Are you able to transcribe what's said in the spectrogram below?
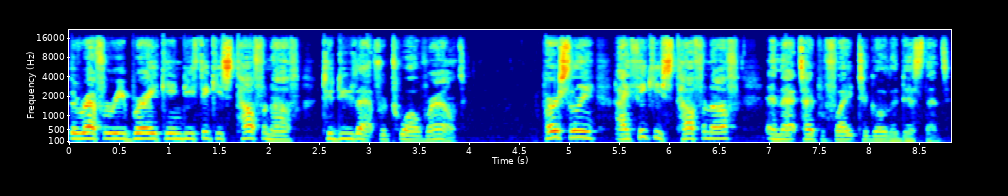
the referee breaking? Do you think he's tough enough to do that for 12 rounds? Personally, I think he's tough enough in that type of fight to go the distance.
